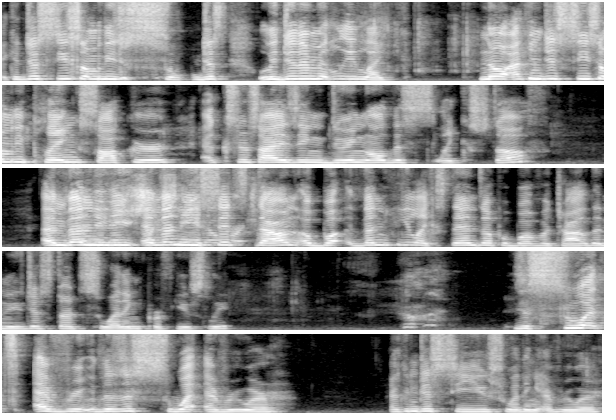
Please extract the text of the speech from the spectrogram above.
I can just see somebody just just legitimately like. No, I can just see somebody playing soccer, exercising, doing all this like stuff. And then And he and then he stand over a sits down above then he like stands up above a child and he just starts sweating profusely. Just sweats every there's just sweat everywhere. I can just see you sweating everywhere.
